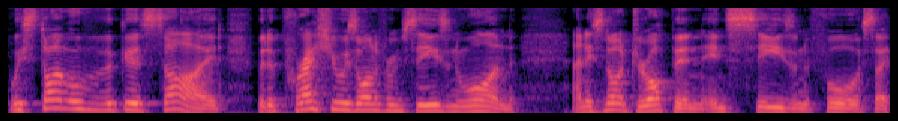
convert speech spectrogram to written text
We're starting off with a good side, but the pressure was on from season one and it's not dropping in season four. So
